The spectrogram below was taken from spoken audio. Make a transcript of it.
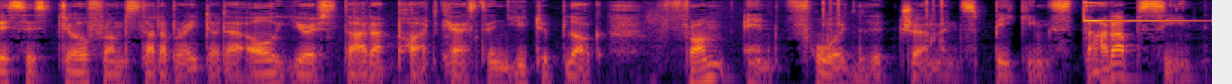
This is Joe from StartupRad.io, your startup podcast and YouTube blog from and for the German speaking startup scene.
